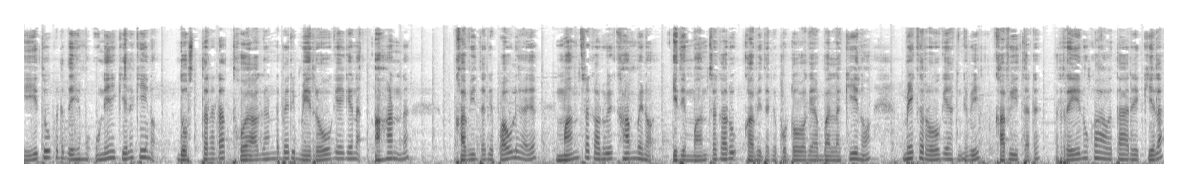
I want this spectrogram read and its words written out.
හේතුවකට දෙහෙම උනේ කියලා කියනවා. දොස්තරටත් හොයාගන්න බැරි මේ රෝගය ගැන අහන්න කවිතගේ පවුලේ අය මන්ත්‍රකරුවෙක් හම්බෙනවා. ඉතින් මන්ත්‍රකරු කවිතගේ ෆොටෝ වගේ බල්ලා කියනවා මේක රෝගයක් නෙවෙයි කවිතට රේණුකා අවතාරය කියලා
